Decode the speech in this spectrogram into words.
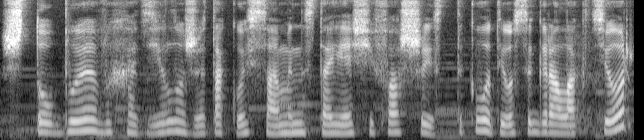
чтобы выходил уже такой самый настоящий фашист. Так вот, его сыграл актер,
